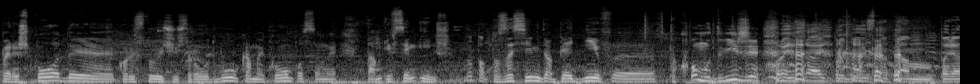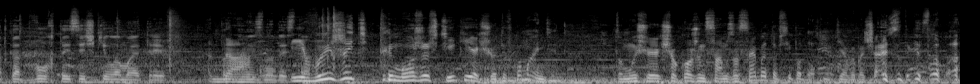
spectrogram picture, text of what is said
перешкоди, користуючись роутбуками, компасами там і всім іншим. Ну тобто за 7-5 днів е, в такому двіжі. проїжджають приблизно там порядка двох тисяч кілометрів. Приблизно десь І так. вижить ти можеш тільки, якщо ти в команді. Тому що якщо кожен сам за себе, то всі подохнуть. Я вибачаюся за такі слова.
